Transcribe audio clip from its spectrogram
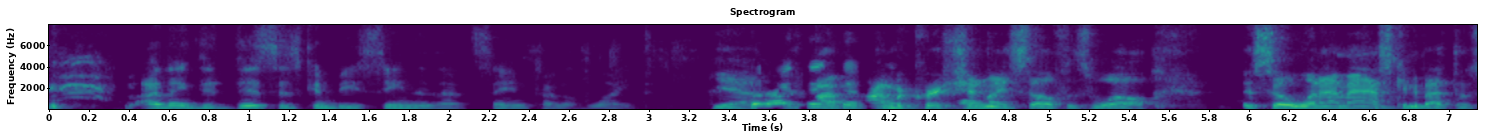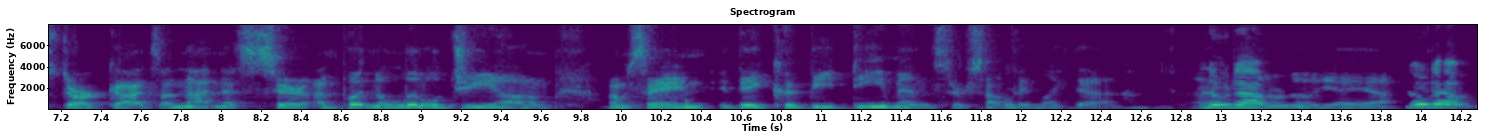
I think that this is can be seen in that same kind of light. yeah. But I think I'm, I'm a Christian myself as well. So when I'm asking about those dark gods, I'm not necessarily I'm putting a little G on them. I'm saying they could be demons or something like that. I- No doubt. I don't know. Yeah, yeah. no doubt.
